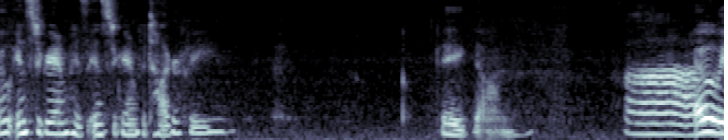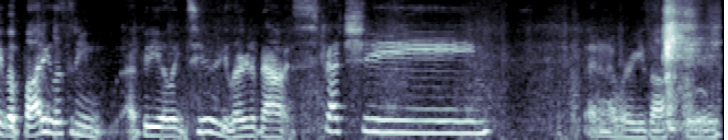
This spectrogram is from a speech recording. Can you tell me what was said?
Oh, Instagram, his Instagram photography. Big Don. Um, Oh, we have a body listening uh, video link too. You learn about stretching. I don't know where he's off to.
